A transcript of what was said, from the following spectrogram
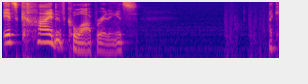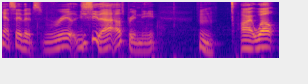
It's kind of cooperating. It's. I can't say that it's real. You see that? That was pretty neat. Hmm. All right. Well,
